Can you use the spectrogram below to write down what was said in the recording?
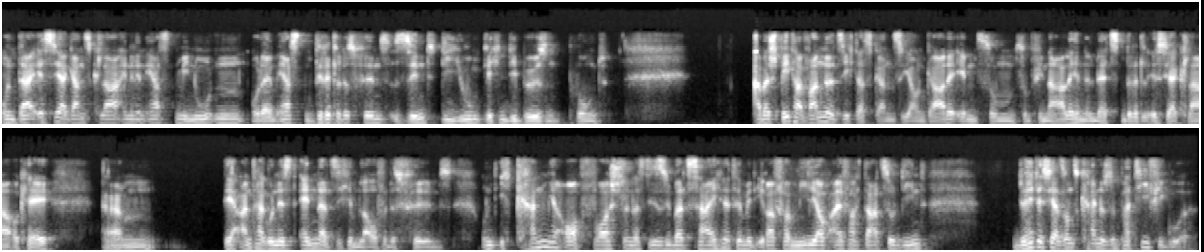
Und da ist ja ganz klar, in den ersten Minuten oder im ersten Drittel des Films sind die Jugendlichen die Bösen. Punkt. Aber später wandelt sich das Ganze ja und gerade eben zum, zum Finale hin, im letzten Drittel, ist ja klar, okay, ähm, der Antagonist ändert sich im Laufe des Films. Und ich kann mir auch vorstellen, dass dieses Überzeichnete mit ihrer Familie auch einfach dazu dient, du hättest ja sonst keine Sympathiefigur.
